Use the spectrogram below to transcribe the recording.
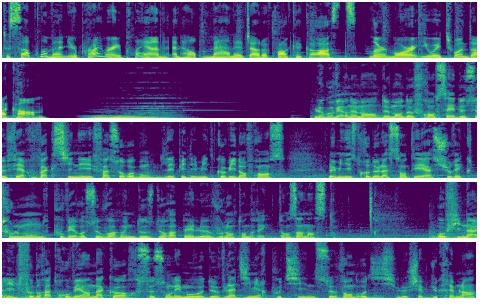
to supplement your primary plan and help manage out of pocket costs. Learn more at uh1.com. Le gouvernement demande aux Français de se faire vacciner face au rebond de l'épidémie de Covid en France. Le ministre de la Santé a assuré que tout le monde pouvait recevoir une dose de rappel. Vous l'entendrez dans un instant. Au final, il faudra trouver un accord. Ce sont les mots de Vladimir Poutine ce vendredi. Le chef du Kremlin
